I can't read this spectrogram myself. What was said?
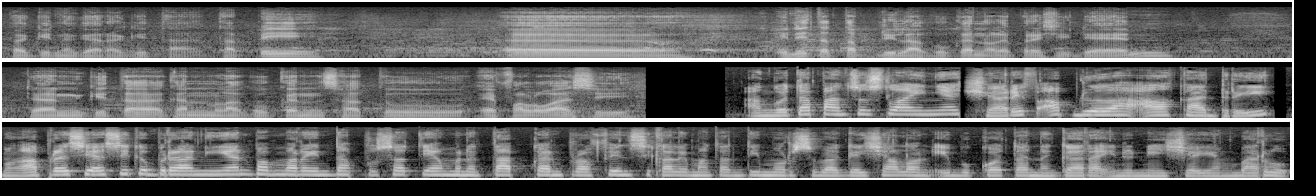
bagi negara kita. Tapi uh, ini tetap dilakukan oleh Presiden dan kita akan melakukan satu evaluasi. Anggota pansus lainnya, Syarif Abdullah Al-Kadri, mengapresiasi keberanian pemerintah pusat yang menetapkan Provinsi Kalimantan Timur sebagai calon ibu kota negara Indonesia yang baru.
